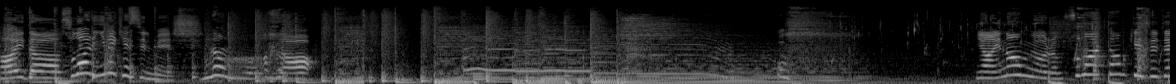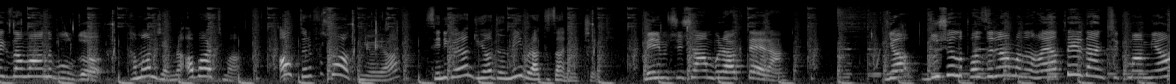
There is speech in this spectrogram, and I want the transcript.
Hayda sular yine kesilmiş. İnanmıyorum ya. Ya inanmıyorum. Sular tam kesilecek zamanı buldu. Tamam Cemre abartma. Alt tarafı su akmıyor ya. Seni gören dünya dönmeyi bıraktı zannedecek. Benim için şu an bıraktı Eren. Ya duş alıp hazırlanmadan hayatta evden çıkmam ya.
